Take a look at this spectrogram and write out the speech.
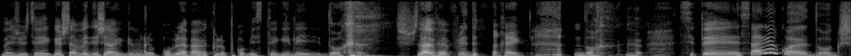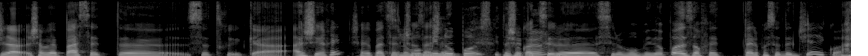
Mais je dirais que j'avais déjà réglé le problème avec le premier stérilé. Donc, je n'avais plus de règles. Donc, c'était ça allait, quoi. Donc, j'a- j'avais pas cette, euh, ce truc à, à gérer. J'avais pas C'est cette le chose mot à gérer. ménopause qui t'a Je fait crois peur que c'est le, c'est le mot ménopause, en fait. T'as l'impression d'être vieille, quoi.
